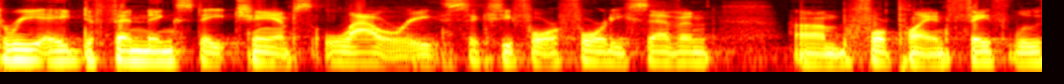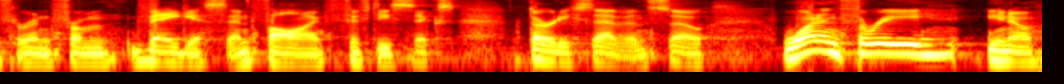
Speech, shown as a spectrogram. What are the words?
3A defending state champs Lowry 64 47 um, before playing Faith Lutheran from Vegas and falling 56 37. So, one and three, you know,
